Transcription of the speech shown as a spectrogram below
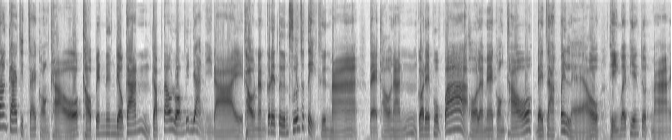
ร่างกายจิตใจของเขา เขาเป็นหนึ่งเดียวกันกับเต้าหลวมวิญญาณนี้ได้ เขานั้นก็ได้ตื่นฟื้นสติขึ้นมา แต่เขานั้นก็ได้พบว่าพ่อและแม่ของเขาได้จากไปแล้ว ทิ้งไว้เพียงจดหมาย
